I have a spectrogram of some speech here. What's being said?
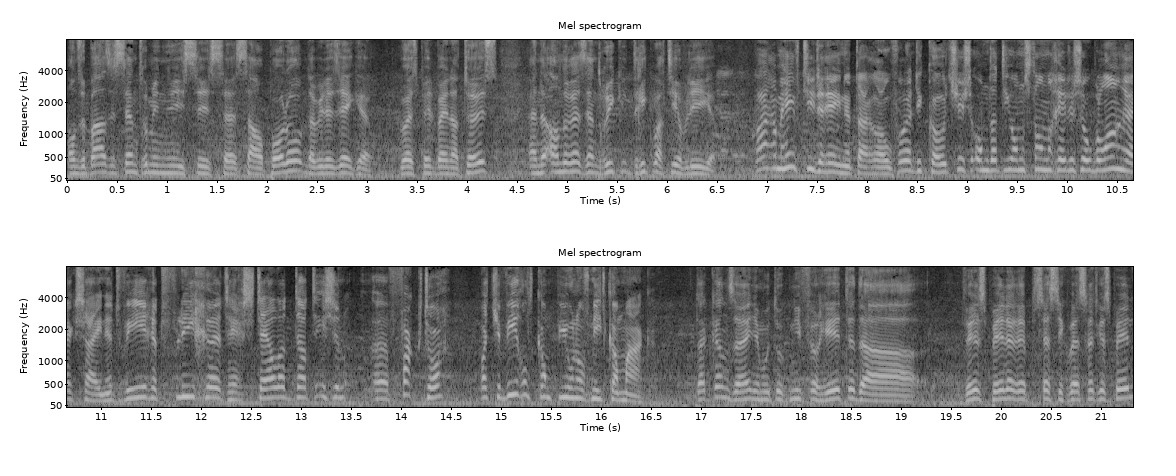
Onze basiscentrum is, is uh, Sao Paulo. Dat wil zeggen, we spelen bijna thuis. En de andere zijn drie, drie kwartier vliegen. Waarom heeft iedereen het daarover, die coaches? Omdat die omstandigheden zo belangrijk zijn. Het weer, het vliegen, het herstellen, dat is een uh, factor wat je wereldkampioen of niet kan maken. Dat kan zijn. Je moet ook niet vergeten dat veel spelers hebben 60 wedstrijden gespeeld.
